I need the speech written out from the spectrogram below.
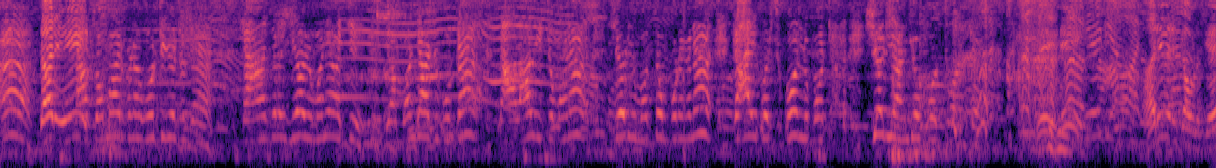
ஆ. சரி நான் சும்மா இருப்பேன் ஒட்டி கேட்டுருக்கேன் சாயந்தரம் ஏழு மணி ஆச்சு என் பொண்டாட்டி கூட்டேன் நாலு ஆள் இட்டு போனேன் செடி மொத்தம் போடுங்கன்னு காய் பறிச்சு கோல்ல போட்டேன் செடி அங்கேயே போட்டு வந்துட்டேன் அறிவு இருக்கா அவனுக்கு?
